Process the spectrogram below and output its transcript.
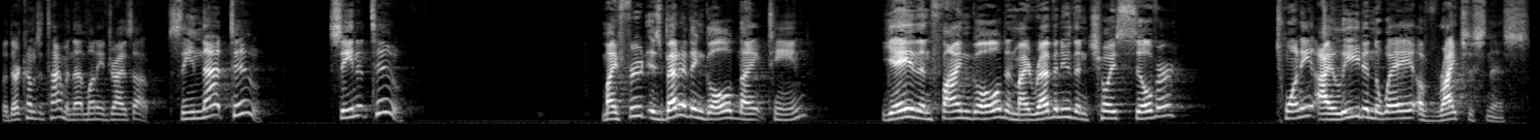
But there comes a time when that money dries up. Seen that too. Seen it too. My fruit is better than gold, 19. Yea, than fine gold, and my revenue than choice silver. 20. I lead in the way of righteousness.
